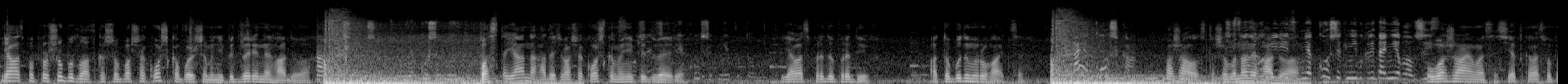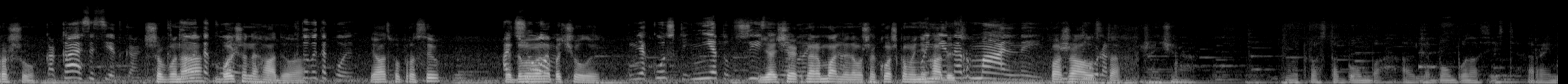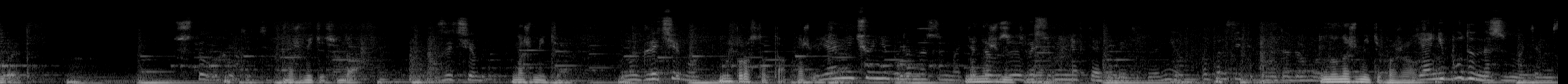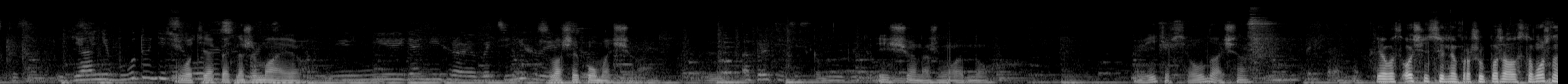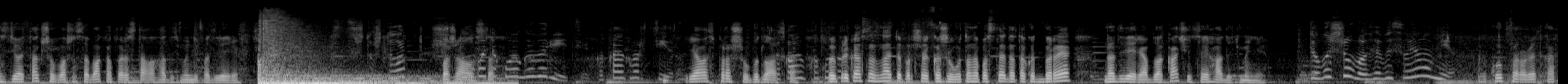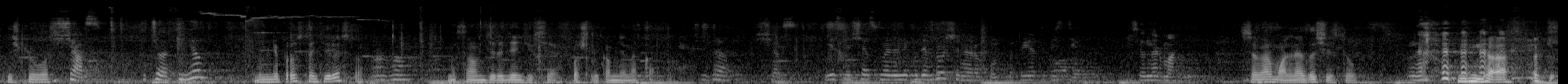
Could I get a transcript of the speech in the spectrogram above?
Я вас попрошу, будь ласка, щоб ваша кошка більше мені під двері не гадила. А, кошек? У меня кошек нету. Постоянно гадать ваша кошка мені під Слушайте, У двері. меня кошек нету дома. Я вас предупредив. А то будемо ругатися. Какая кошка? Пожалуйста, щоб вона не Честно, вы умились, У гадила. меня кошек никогда не было в жизни. Уважаемая сусідка, я вас попрошу, Какая соседка? щоб Кто вона вы такой? більше не гадила. Кто вы такой? Я вас попросив. О Я думаю, ви не чем? почули. У меня кошки нету в жизни. Я не человек было нормальный, никогда. но ваша кошка мені Вы гадить. ненормальный. Пожалуйста. придурок. Женщина, Вы просто бомба, а для бомбы у нас есть Rainbet. Что вы хотите? Нажмите сюда. Зачем? Нажмите. Ну для чего? Ну просто так, нажмите. Я ничего не буду нажимать. Ну, Это нажмите. уже вы что меня втягиваете туда. Нет, попросите кого-то другого. Ну нажмите, пожалуйста. Я не буду нажимать, я вам сказала. Я не буду ничего Вот я опять нажимать. нажимаю Не- не- я не играю в эти игры. с вашей помощью. Обратитесь к кому-нибудь другому. Еще нажму одну. Видите, все удачно. Мгм, Прекрасно. Я вас очень сильно прошу, пожалуйста, можно сделать так, чтобы ваша собака перестала гадать мне по двери? Что, что? Пожалуйста. Что вы такое говорите? Какая квартира? Я вас прошу, будь ласка. Какая- какой Ви прекрасно знаєте, про що я кажу. От вона постійно так от бере на двері, облакачується і гадить мені. Да вы что, вы, вы в своем уме? Какой пароль от карточки у вас? Сейчас. Ты что, офигел? Ну, мне просто интересно. Ага. На самом деле деньги все пошли ко мне на карту. Да, сейчас. Если сейчас в мене не буде грошей на рахунку, то я тобі сделаю. Все нормально. Все нормально, я зачислил. Да.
